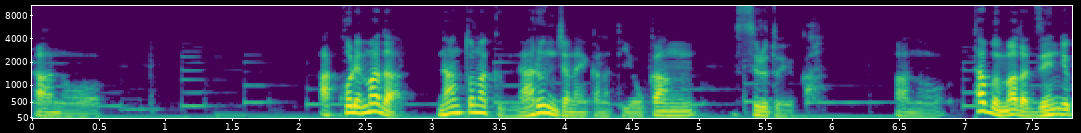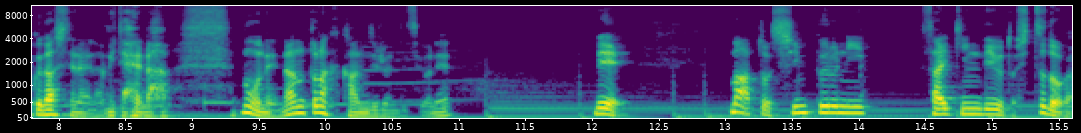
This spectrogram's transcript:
あの、あ、これまだなんとなくなるんじゃないかなって予感するというか、あの、多分まだ全力出してないなみたいなのをね、なんとなく感じるんですよね。で、まあ、あとシンプルに最近で言うと湿度が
